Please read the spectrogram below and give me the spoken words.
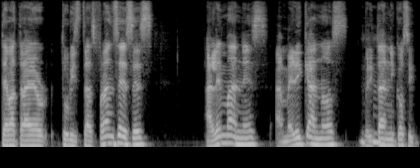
te va a traer turistas franceses, alemanes, americanos, británicos y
